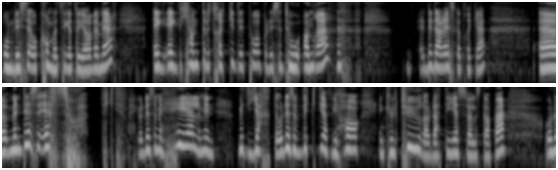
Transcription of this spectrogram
om disse og kommer sikkert til å gjøre det mer. Jeg, jeg kjente det trykket litt på på disse to andre. Det er der jeg skal trykke. Uh, men det som er så viktig for meg, og det som er hele min mitt hjerte. Og det er så viktig at vi har en kultur av dette i Jesusfellesskapet. Og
